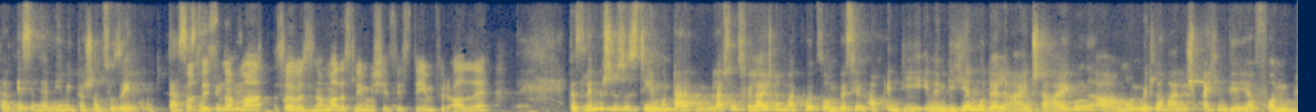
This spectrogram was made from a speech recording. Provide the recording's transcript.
Dann ist in der Mimik das schon zu sehen. Und das was ist, ist nochmal, so, was ist nochmal das limbische System für alle, das limbische System, und da lass uns vielleicht noch mal kurz so ein bisschen auch in, die, in den Gehirnmodell einsteigen. Ähm, und mittlerweile sprechen wir ja von,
